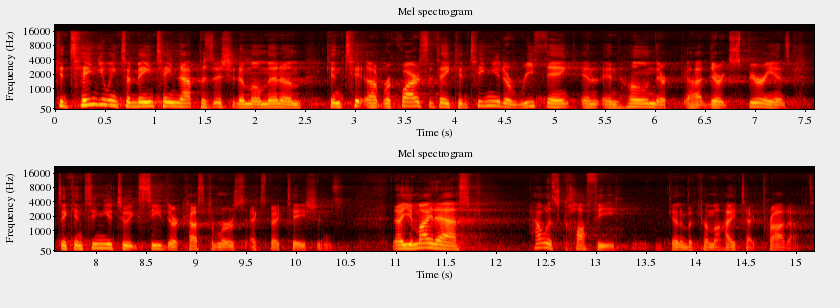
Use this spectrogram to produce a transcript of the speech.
Continuing to maintain that position of momentum conti- uh, requires that they continue to rethink and, and hone their, uh, their experience to continue to exceed their customers' expectations. Now, you might ask, how is coffee going to become a high tech product?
